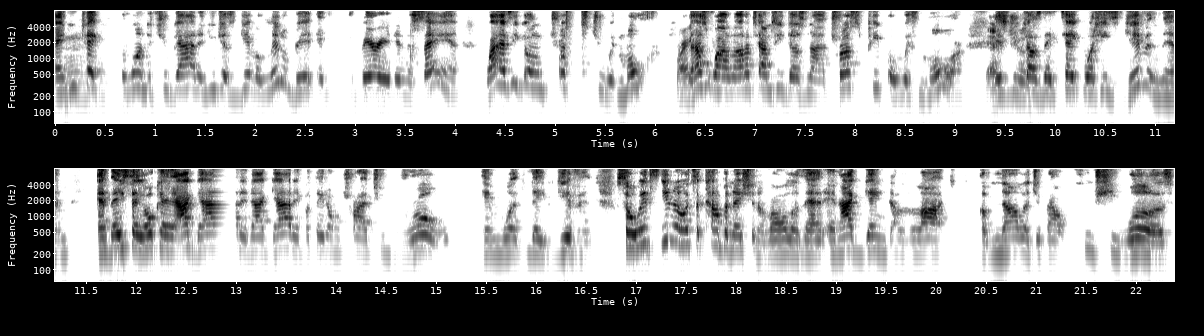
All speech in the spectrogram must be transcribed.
and you mm-hmm. take the one that you got and you just give a little bit and you bury it in the sand why is he going to trust you with more right. that's why a lot of times he does not trust people with more that's is because true. they take what he's given them and they say okay i got it i got it but they don't try to grow in what they've given. So it's, you know, it's a combination of all of that. And I gained a lot of knowledge about who she was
